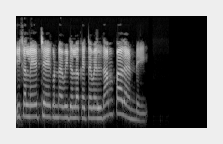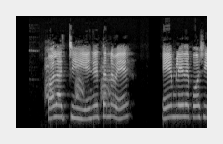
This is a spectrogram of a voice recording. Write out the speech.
ఇక లేట్ చేయకుండా వీడియోలోకి అయితే వెళ్దాం పదండి. వచ్చి ఏం చేస్తున్నావే ఏం లేదే పోసి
